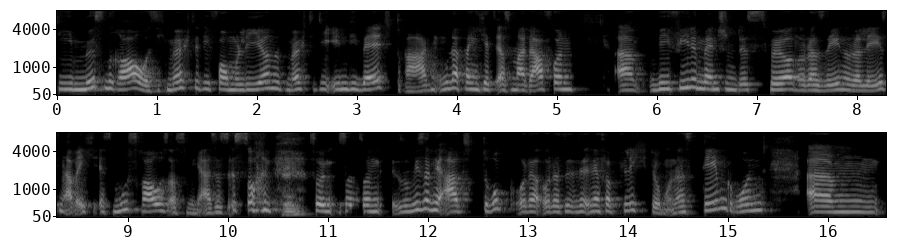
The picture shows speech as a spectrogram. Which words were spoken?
die müssen raus. Ich möchte die formulieren und möchte die in die Welt tragen, unabhängig jetzt erstmal davon, äh, wie viele Menschen das hören oder sehen oder lesen, aber ich, es muss raus aus mir. Also es ist so, ein, okay. so, so, so, ein, so, wie so eine Art Druck oder, oder eine Verpflichtung. Und aus dem Grund ähm,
